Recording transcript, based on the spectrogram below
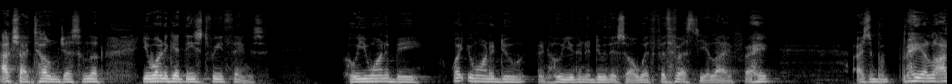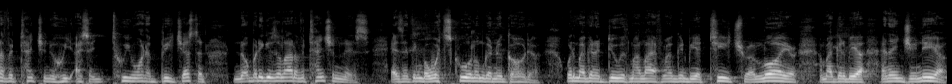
Actually, I tell him, Justin, look, you want to get these three things who you want to be, what you want to do, and who you're going to do this all with for the rest of your life, right? I said, but pay a lot of attention to who, I said, who you want to be, Justin. Nobody gives a lot of attention to this. As I think about what school I'm going to go to. What am I going to do with my life? Am I going to be a teacher, a lawyer? Am I going to be a, an engineer?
